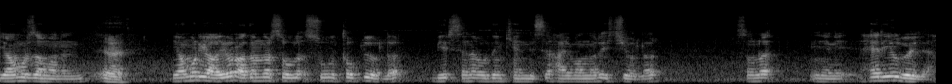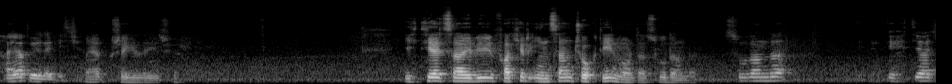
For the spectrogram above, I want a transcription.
yağmur zamanı Evet. yağmur yağıyor, adamlar su, su topluyorlar. Bir sene oradan kendisi hayvanları içiyorlar. Sonra yani her yıl böyle, hayat böyle geçiyor. Hayat bu şekilde geçiyor. İhtiyaç sahibi fakir insan çok değil mi orada Sudan'da? Sudan'da ihtiyaç,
